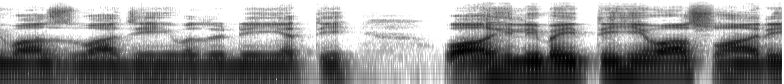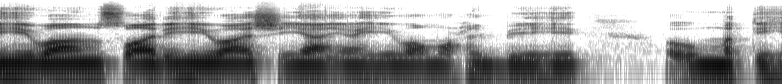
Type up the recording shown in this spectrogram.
وأزواجه وذريته وأهل بيته وأصهاره وأنصاره وأشيائه ومحبيه وأمته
